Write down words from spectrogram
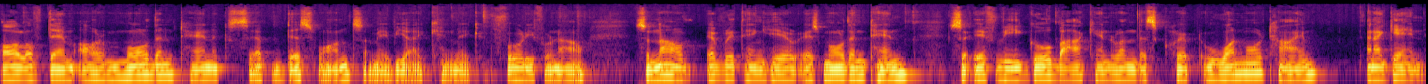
all of them are more than 10 except this one so maybe I can make it 40 for now so now everything here is more than 10 so if we go back and run the script one more time and again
